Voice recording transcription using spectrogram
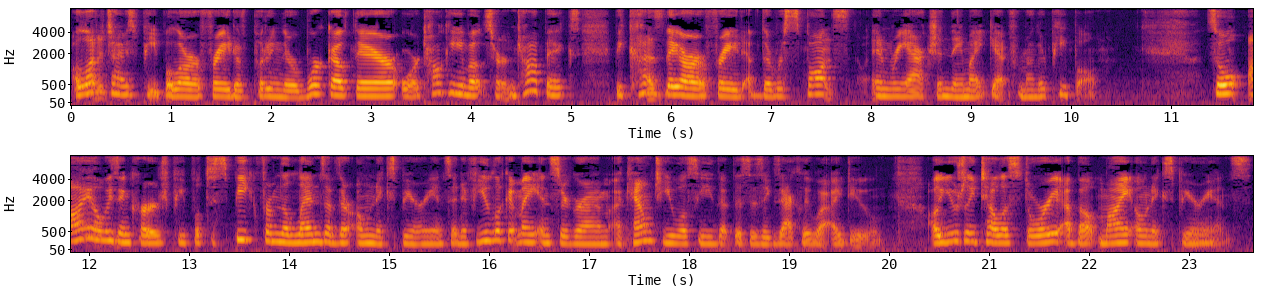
A lot of times people are afraid of putting their work out there or talking about certain topics because they are afraid of the response and reaction they might get from other people. So I always encourage people to speak from the lens of their own experience. And if you look at my Instagram account, you will see that this is exactly what I do. I'll usually tell a story about my own experience.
